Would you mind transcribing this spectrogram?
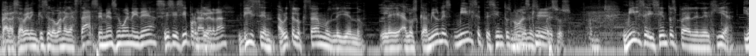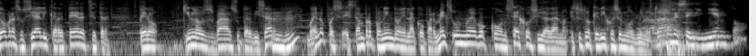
para saber en qué se lo van a gastar. Se me hace buena idea. Sí, sí, sí, porque La verdad. dicen, ahorita lo que estábamos leyendo, le, a los camiones 1.700 No, millones es que- de pesos, 1.600 para la energía y obra social y carretera, etcétera. Pero, ¿quién los va a supervisar? Bueno, pues están proponiendo en la Coparmex un nuevo Consejo Ciudadano. Esto es lo que dijo hace unos minutos. Para darle seguimiento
